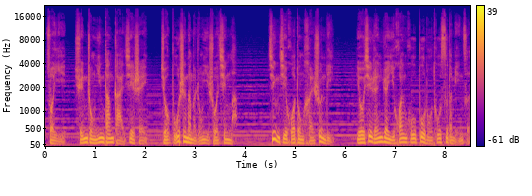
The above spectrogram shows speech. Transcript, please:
所以群众应当感谢谁？就不是那么容易说清了。竞技活动很顺利，有些人愿意欢呼布鲁图斯的名字，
